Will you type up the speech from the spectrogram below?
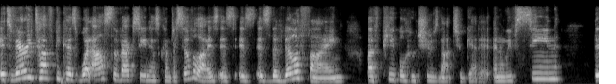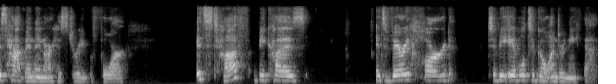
it's very tough because what else the vaccine has come to civilize is is is the vilifying of people who choose not to get it. And we've seen this happen in our history before. It's tough because it's very hard to be able to go underneath that.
